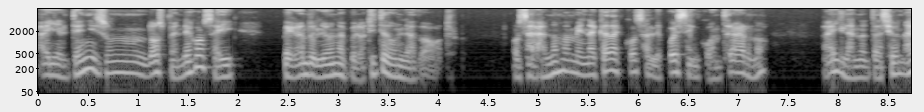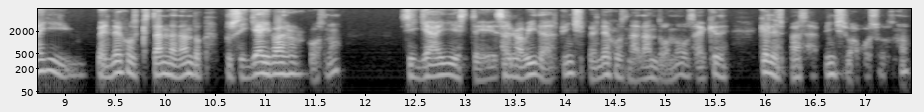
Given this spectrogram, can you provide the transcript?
Ahí el tenis son dos pendejos ahí pegándole una pelotita de un lado a otro. O sea, no mames, a cada cosa le puedes encontrar, ¿no? Hay la natación, hay pendejos que están nadando, pues si ya hay barcos, ¿no? Si ya hay este salvavidas, pinches pendejos nadando, ¿no? O sea, ¿qué, qué les pasa? Pinches babosos, ¿no?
